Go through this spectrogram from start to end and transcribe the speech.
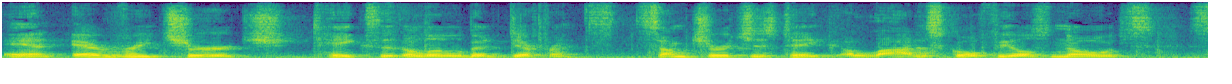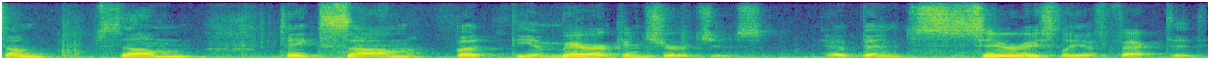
and every church takes it a little bit different. Some churches take a lot of Scofield's notes, some some take some, but the American churches have been seriously affected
